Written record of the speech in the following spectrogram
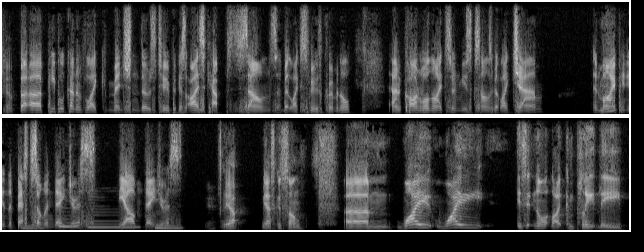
Whoa. But uh, people kind of like mentioned those two because Ice Cap sounds a bit like Smooth Criminal, and Carnival Nights and music sounds a bit like Jam. In my opinion, the best song in Dangerous, the album Dangerous. Yep. Yeah, it's a good song. Um, why? Why is it not like completely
